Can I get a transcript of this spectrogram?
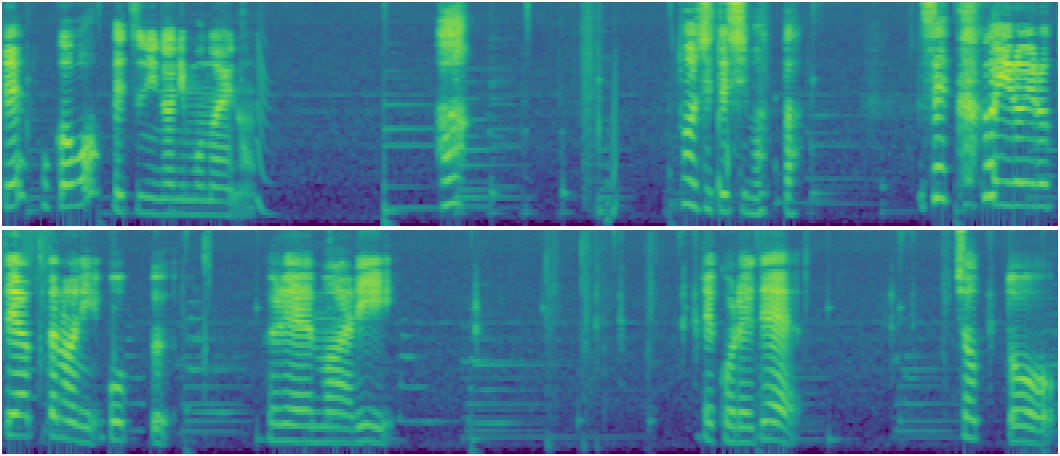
で、他は別に何もないの？あ閉じてしまった。せっかく色々とやったのに、ポップ、フレームあり。で、これで、ちょっと、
